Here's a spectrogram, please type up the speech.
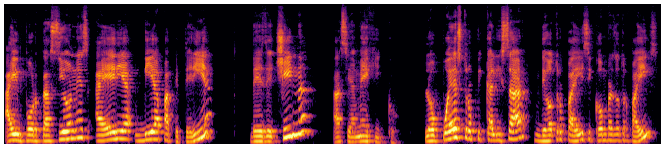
a importaciones aérea vía paquetería desde China hacia México. Lo puedes tropicalizar de otro país y compras de otro país.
